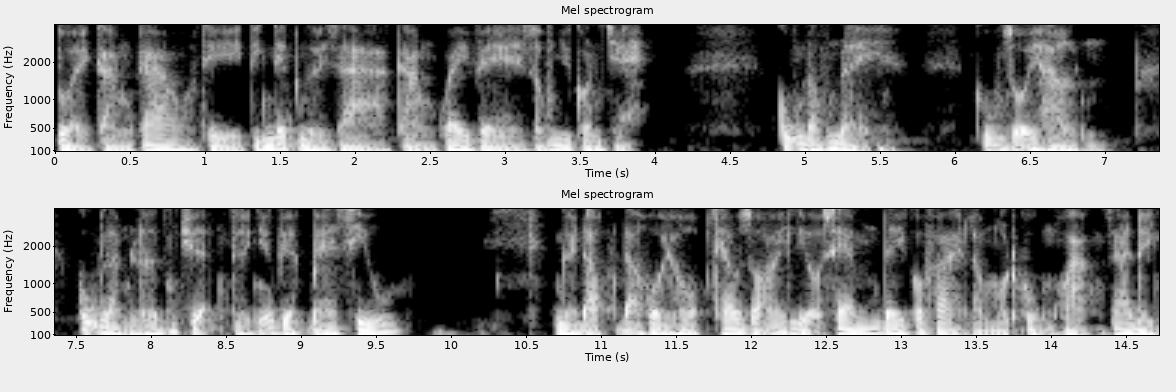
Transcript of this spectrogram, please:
tuổi càng cao thì tính nết người già càng quay về giống như con trẻ. Cũng nóng nảy, cũng dỗi hờn, cũng làm lớn chuyện từ những việc bé xíu người đọc đã hồi hộp theo dõi liệu xem đây có phải là một khủng hoảng gia đình.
